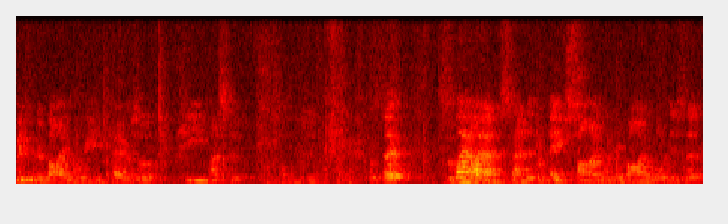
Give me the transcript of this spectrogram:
with the revival, he became a sort of key master. Uh, the way I understand it from each side of the revival is that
